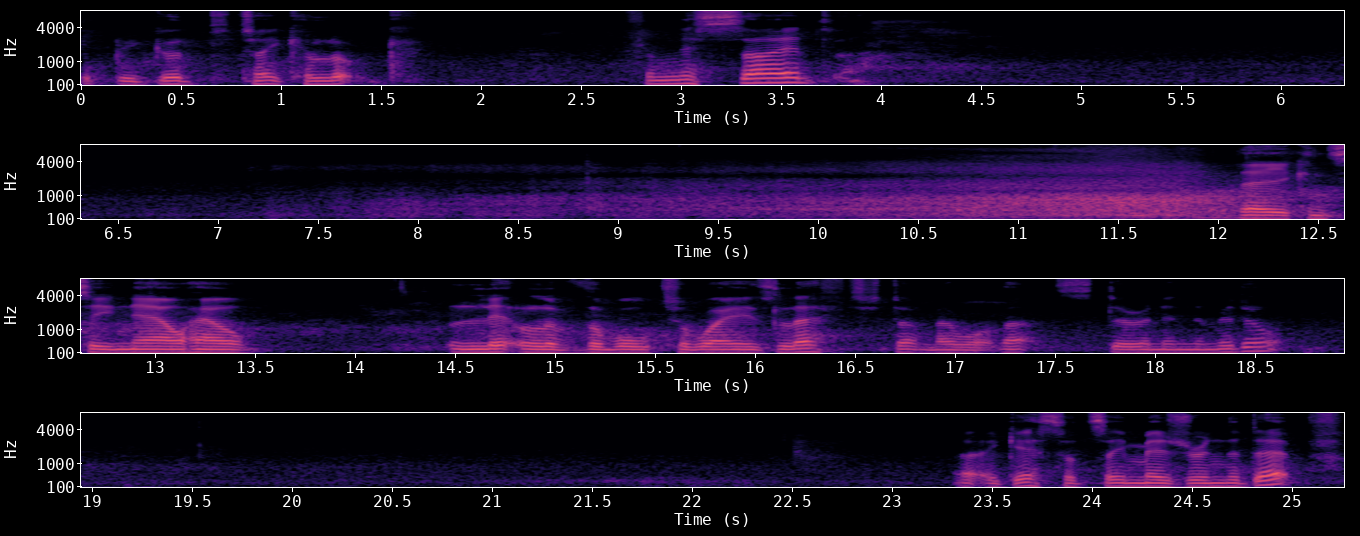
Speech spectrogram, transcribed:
Should be good to take a look from this side. There you can see now how little of the waterway is left. Don't know what that's doing in the middle. I guess I'd say measuring the depth.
